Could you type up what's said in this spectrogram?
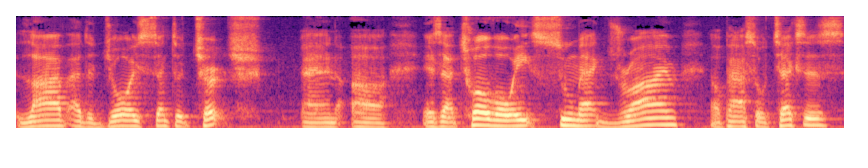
live at the Joy Center Church, and uh, it's at 1208 Sumac Drive, El Paso, Texas.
